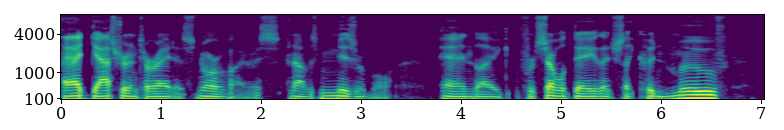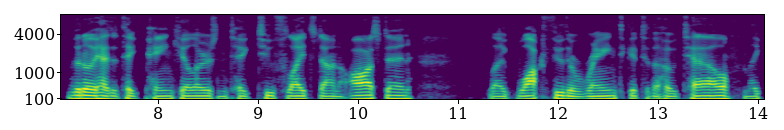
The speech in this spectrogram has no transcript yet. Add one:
I had gastroenteritis, norovirus, and I was miserable. And like for several days, I just like couldn't move. Literally had to take painkillers and take two flights down to Austin. Like walked through the rain to get to the hotel. Like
